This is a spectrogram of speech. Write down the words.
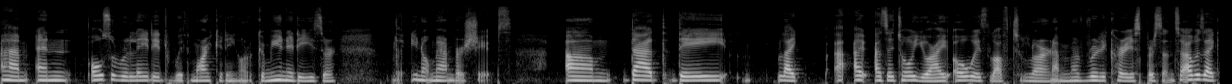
um and also related with marketing or communities or you know memberships um that they like I, as I told you, I always love to learn. I'm a really curious person. So I was like,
